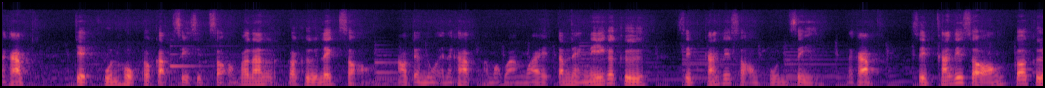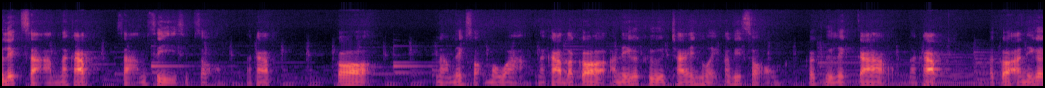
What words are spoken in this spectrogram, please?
นะครับ7คูณ6เท่ากับ 42 เพราะนั้นก็คือเลข 2 เอาแต่หน่วยนะครับ เอามาวางไว้ ตำแหน่งนี้ก็คือ 10 ครั้งที่ 2 คูณ 4 นะครับ 10 ครั้งที่ 2 ก็คือเลข 3 นะครับ 3 4 12 นะครับ ก็นำเลข 2 มาวางนะครับ แล้วก็อันนี้ก็คือใช้หน่วยครั้งที่ 2 ก็คือเลข 9 นะครับ แล้วก็อันนี้ก็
